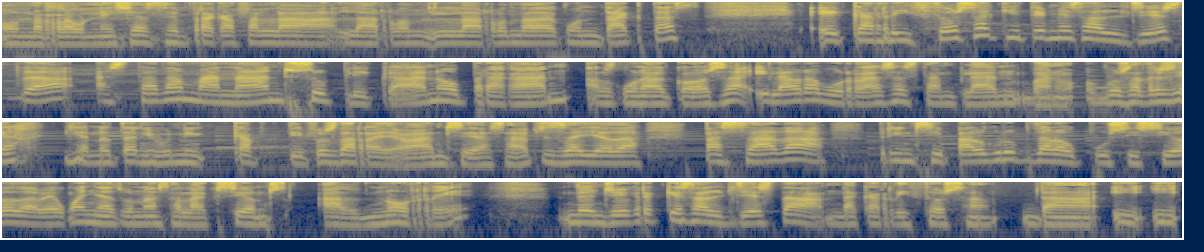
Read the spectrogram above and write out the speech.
on es reuneixen sempre que fan la, la, la ronda de contactes. Eh, Carrizosa aquí té més el gest d'estar demanant, suplicant o pregant alguna cosa i Laura Borràs està en plan, bueno, vosaltres ja, ja no teniu ni cap tipus de rellevància, saps? És allò de passar de principal grup de l'oposició d'haver guanyat unes eleccions al no-re, doncs jo crec que és el gest de, de Carrizosa. De, i, i,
